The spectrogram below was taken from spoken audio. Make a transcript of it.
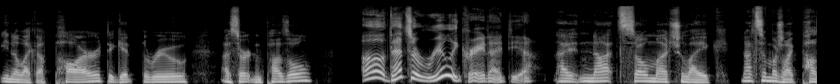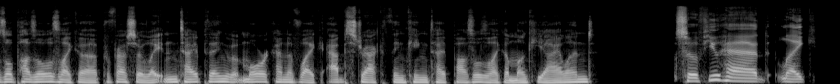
you know like a par to get through a certain puzzle Oh, that's a really great idea. I, not so much like not so much like puzzle puzzles like a professor layton type thing but more kind of like abstract thinking type puzzles like a monkey island So if you had like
